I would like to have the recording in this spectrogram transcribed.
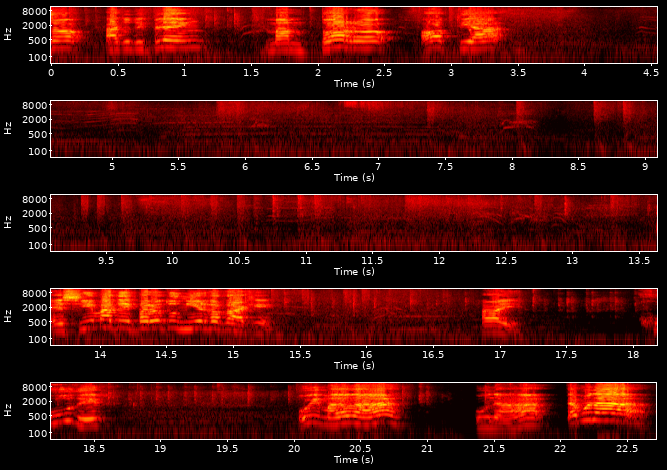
Porrazo a tutiplén, mamporro, hostia. Encima te paró tu mierda ataque. Ahí. Joder. Uy, me ha dado una A. Una A. ¡Dame una!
